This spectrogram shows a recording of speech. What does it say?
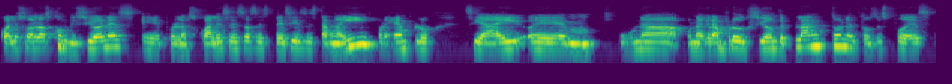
cuáles son las condiciones eh, por las cuales esas especies están ahí. Por ejemplo, si hay em, una, una, gran producción de plancton, entonces puedes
